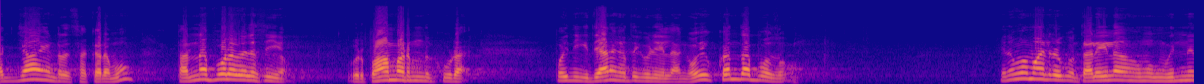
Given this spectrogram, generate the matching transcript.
அக்ஞா என்ற சக்கரமும் தன்னை போல வேலை செய்யும். ஒரு பாமரனு கூட போய் நீங்கள் தியானம் கற்றுக்க வேண்டியதில்லை. அங்கே போய் உட்காந்தா போதும். என்னமோ மாதிரி இருக்கும். தலையெல்லாம் வின்னு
